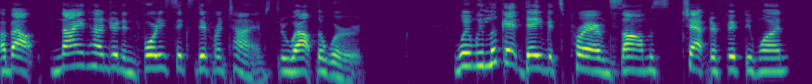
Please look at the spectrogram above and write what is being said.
about 946 different times throughout the word. When we look at David's prayer in Psalms chapter 51,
